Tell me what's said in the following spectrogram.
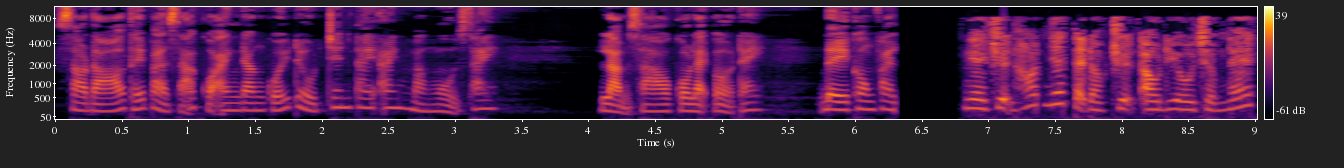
Sau đó thấy bà xã của anh đang cúi đầu trên tay anh mà ngủ say. Làm sao cô lại ở đây? Đây không phải... Nghe chuyện hot nhất tại đọc truyện audio.net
